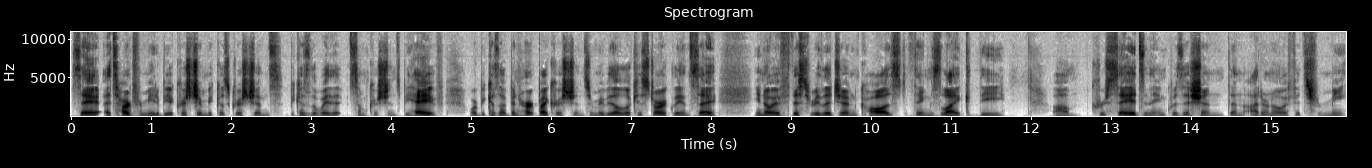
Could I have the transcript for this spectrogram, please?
say it's hard for me to be a Christian because Christians, because of the way that some Christians behave, or because I've been hurt by Christians, or maybe they'll look historically and say, you know, if this religion caused things like the um, Crusades and the Inquisition, then I don't know if it's for me.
